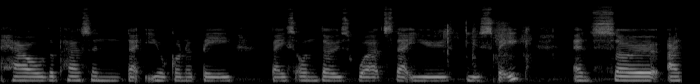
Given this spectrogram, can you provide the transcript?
how the person that you're gonna be based on those words that you you speak. And so I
